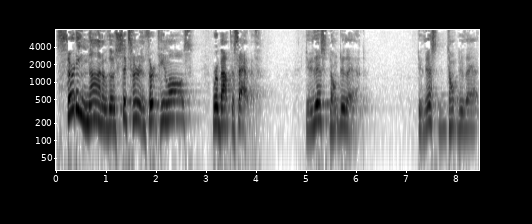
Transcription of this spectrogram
39 of those 613 laws were about the Sabbath. Do this, don't do that. Do this, don't do that,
